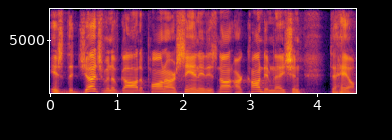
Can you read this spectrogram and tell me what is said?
is the judgment of God upon our sin. It is not our condemnation to hell.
